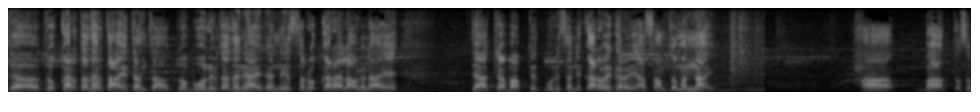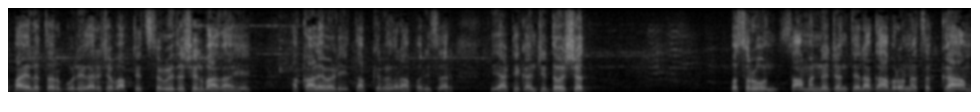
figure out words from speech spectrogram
त्या- जो करता धरता आहे त्यांचा जो बोलविता धनी आहे ज्यांनी हे सर्व करायला लावलेलं आहे त्याच्या बाबतीत पोलिसांनी कारवाई करावी असं आमचं म्हणणं आहे. हा भाग तसं पाहिलं तर गुन्हेगारीच्या बाबतीत संवेदनशील भाग आहे. हा काळेवाडी तापकीरनगर हा परिसर. या ठिकाणची दहशत पसरवून सामान्य जनतेला घाबरवण्याचं काम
